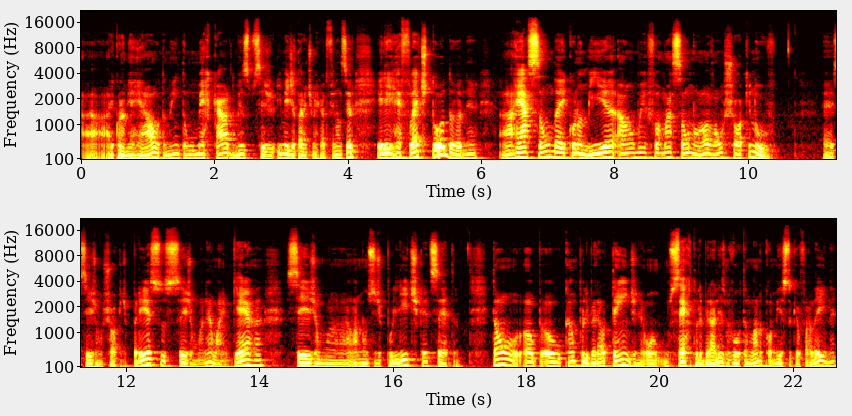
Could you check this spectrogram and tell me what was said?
a, economia real também. Então, o mercado, mesmo que seja imediatamente o mercado financeiro, ele reflete toda né, a reação da economia a uma informação nova, a um choque novo é, seja um choque de preços, seja uma, né, uma guerra, seja um anúncio de política, etc. Então, o, o campo liberal tende, né, ou um certo liberalismo, voltando lá no começo do que eu falei, né,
